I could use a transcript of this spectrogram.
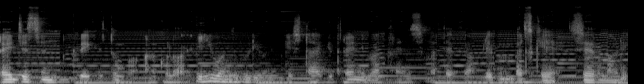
ಡೈಜೆಷನ್ ಕ್ರಿಯೆಗೆ ತುಂಬ ಅನುಕೂಲವಾಗಿದೆ. ಈ ಒಂದು ವಿಡಿಯೋ ನಿಮಗೆ ಇಷ್ಟ ಆಗಿದ್ದರೆ ನಿಮ್ಮ ಫ್ರೆಂಡ್ಸ್ ಮತ್ತು ಫ್ಯಾಮಿಲಿ ಮೆಂಬರ್ಸ್ಗೆ ಶೇರ್ ಮಾಡಿ.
